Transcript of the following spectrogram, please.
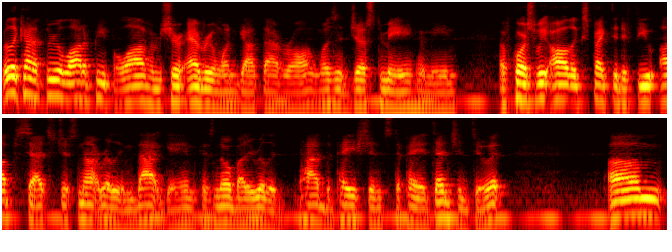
really kind of threw a lot of people off. I'm sure everyone got that wrong. It wasn't just me. I mean, of course, we all expected a few upsets, just not really in that game because nobody really had the patience to pay attention to it. Um,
